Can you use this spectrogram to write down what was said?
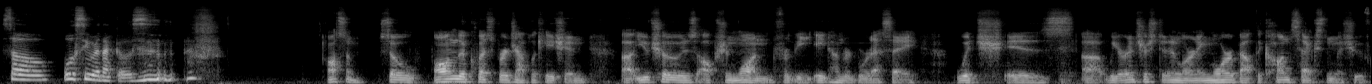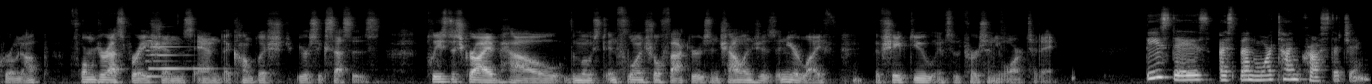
So we'll see where that goes. Awesome. So on the QuestBridge application, uh, you chose option one for the 800 word essay, which is uh, we are interested in learning more about the context in which you have grown up, formed your aspirations, and accomplished your successes. Please describe how the most influential factors and challenges in your life have shaped you into the person you are today. These days, I spend more time cross stitching.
